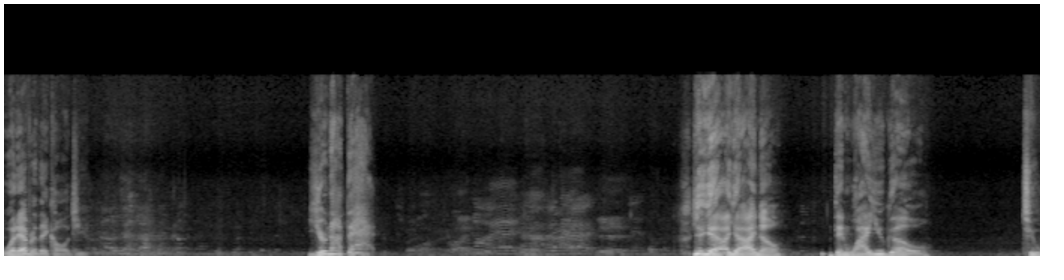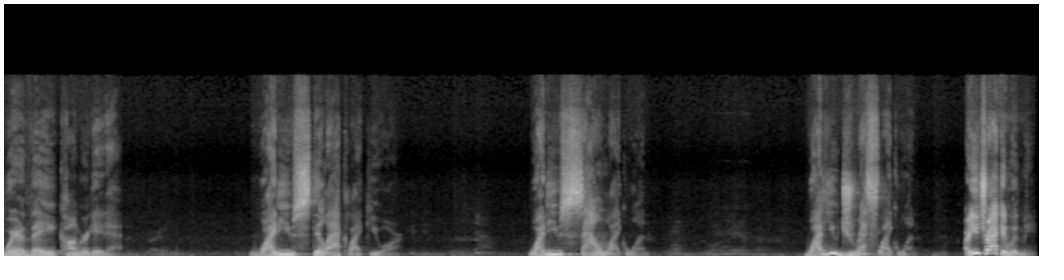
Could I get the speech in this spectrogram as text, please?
whatever they called you. You're not that. Yeah, yeah, yeah, I know. Then why you go to where they congregate at? Why do you still act like you are? Why do you sound like one? Why do you dress like one? Are you tracking with me?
